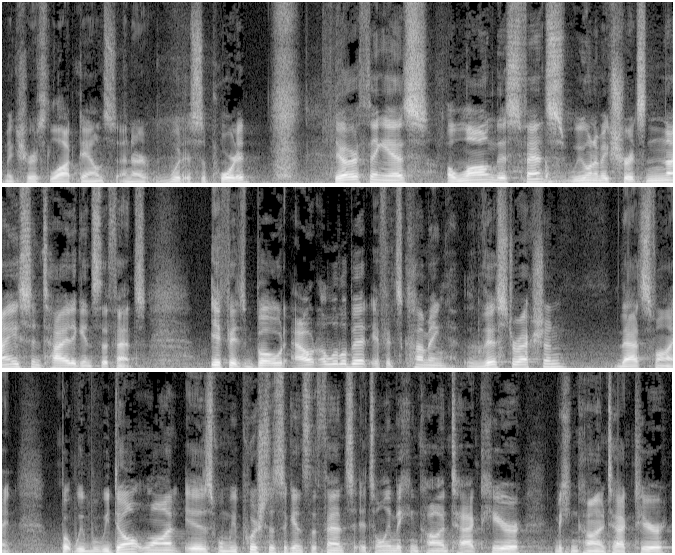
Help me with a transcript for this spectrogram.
Make sure it's locked down and our wood is supported. The other thing is, along this fence, we want to make sure it's nice and tight against the fence. If it's bowed out a little bit, if it's coming this direction, that's fine. But we, what we don't want is when we push this against the fence, it's only making contact here, making contact here,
